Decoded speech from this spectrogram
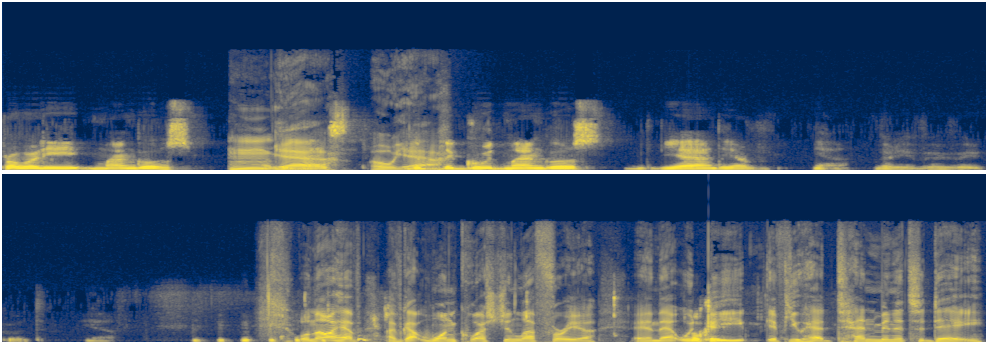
probably mangoes. Mm, yeah. Oh yeah. The, good mangoes, yeah, they are yeah very very very good. Yeah. well, now I have I've got one question left for you, and that would Okay. be if you had ten minutes a day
